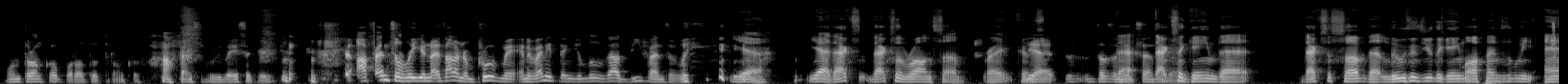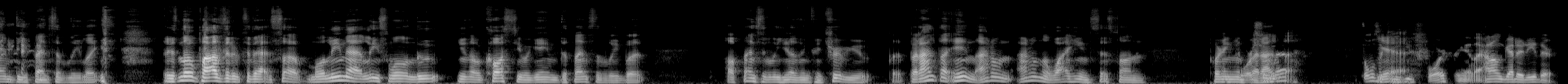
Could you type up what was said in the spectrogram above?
Un tronco por otro tronco. Offensively, basically. Offensively, you're not, it's not an improvement, and if anything, you lose out defensively. yeah, yeah, that's that's a wrong sub, right? yeah, it doesn't that, make sense. That's a game that that's a sub that loses you the game offensively and defensively. like, there's no positive to that sub. Molina at least won't lose, you know, cost you a game defensively, but offensively he doesn't contribute. But Peralta in, I don't, I don't know why he insists on putting in Peralta. It's almost yeah. like he's forcing it. Like I don't get it either.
